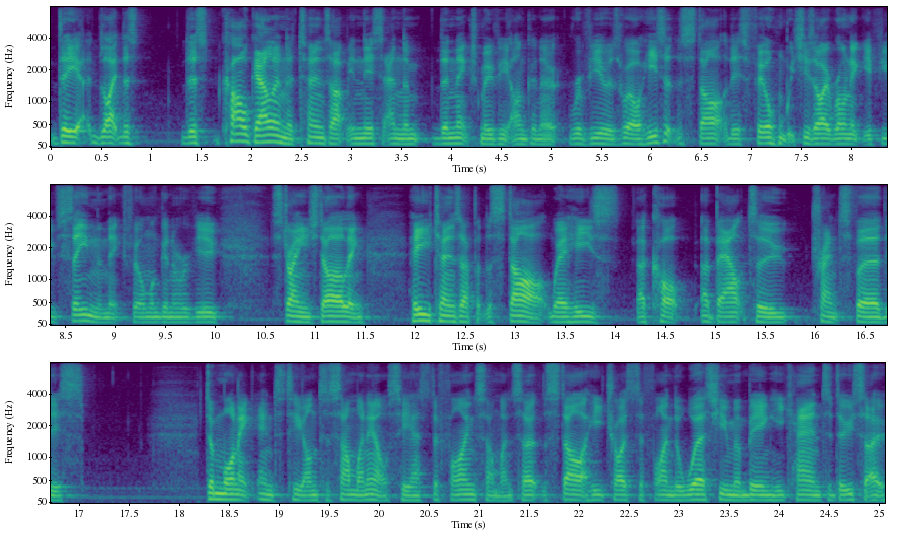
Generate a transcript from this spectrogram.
the like this this Kyle Gallner turns up in this and the the next movie I'm going to review as well. He's at the start of this film, which is ironic. If you've seen the next film, I'm going to review Strange Darling he turns up at the start where he's a cop about to transfer this demonic entity onto someone else. He has to find someone. So at the start, he tries to find the worst human being he can to do so.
